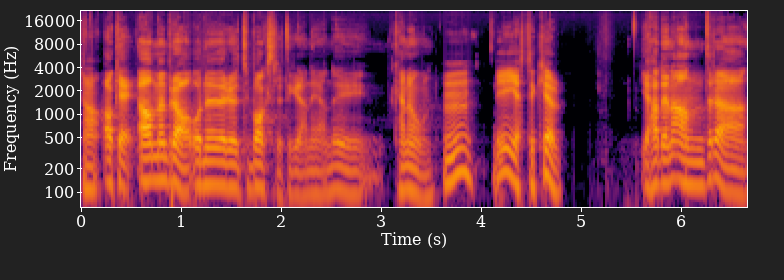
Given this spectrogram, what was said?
Ja. okej. Ja, men bra. Och nu är du tillbaks lite grann igen. Det är kanon. Mm, det är jättekul. Jag hade en andra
